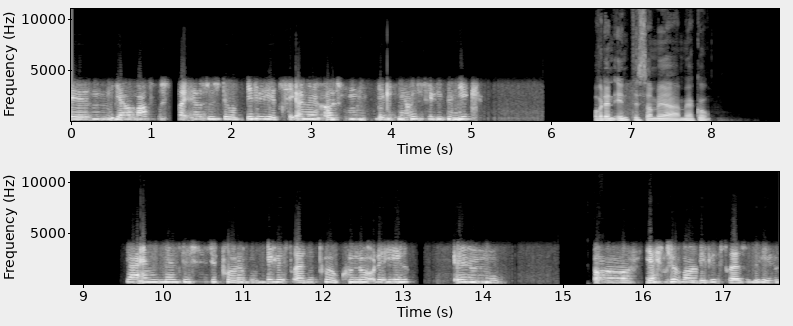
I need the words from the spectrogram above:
Øhm, jeg var meget frustreret. Jeg synes, det var virkelig irriterende, og sådan, det gik nærmest helt i panik. Og hvordan endte det så med at, med at gå? Jeg endte med til sidste prøve, at blive virkelig stresset på at kunne nå det hele. Øhm, og ja, det var bare virkelig stresset det hele.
